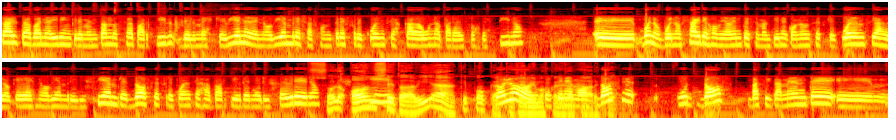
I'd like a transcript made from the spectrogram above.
Salta van a ir incrementándose a partir del mes que viene, de noviembre, ya son tres frecuencias cada una para esos destinos. Eh, bueno, Buenos Aires obviamente se mantiene con 11 frecuencias, lo que es noviembre y diciembre, 12 frecuencias a partir de enero y febrero. ¿Solo 11 todavía? Qué poca. Solo 11, tenemos 12, dos básicamente, eh,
